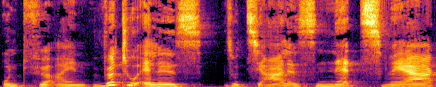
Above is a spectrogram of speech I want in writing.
Und für ein virtuelles, soziales Netzwerk,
